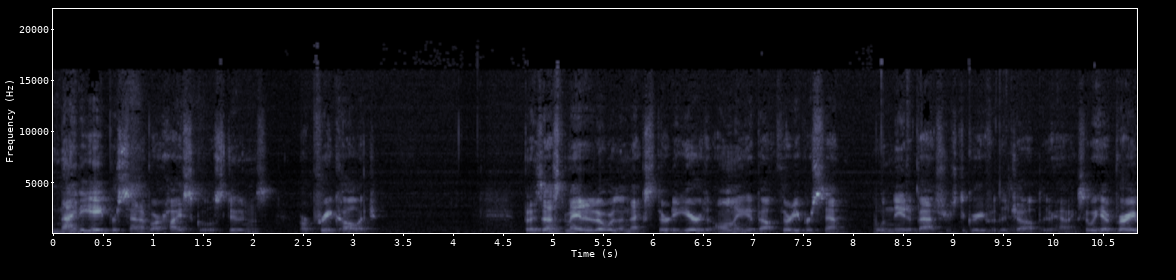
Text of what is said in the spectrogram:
98% of our high school students are pre-college. But it's estimated over the next 30 years, only about 30% will need a bachelor's degree for the job that they're having. So we have very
